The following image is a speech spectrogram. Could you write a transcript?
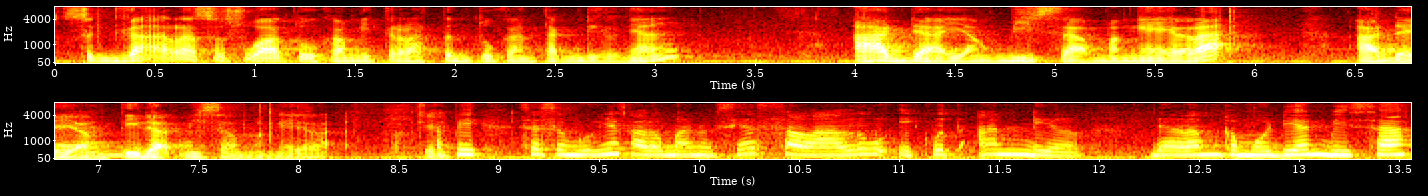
segala sesuatu kami telah tentukan takdirnya, ada yang bisa mengelak, ada yang tidak bisa mengelak. Okay. Tapi sesungguhnya kalau manusia selalu ikut andil dalam kemudian bisa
